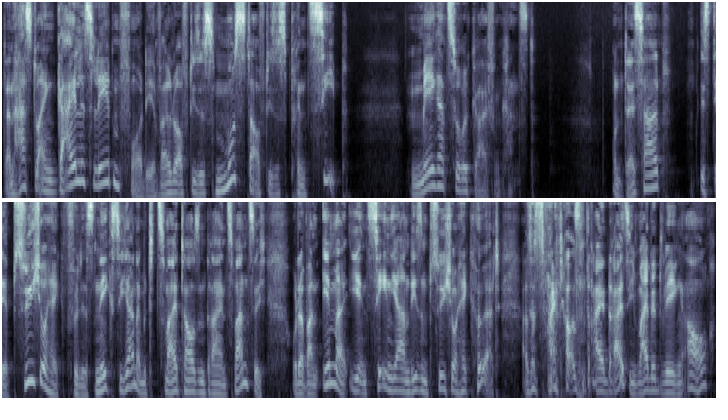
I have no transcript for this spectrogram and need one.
dann hast du ein geiles Leben vor dir, weil du auf dieses Muster, auf dieses Prinzip mega zurückgreifen kannst. Und deshalb ist der Psychohack für das nächste Jahr, damit 2023 oder wann immer ihr in zehn Jahren diesen Psychohack hört, also 2033 meinetwegen auch,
